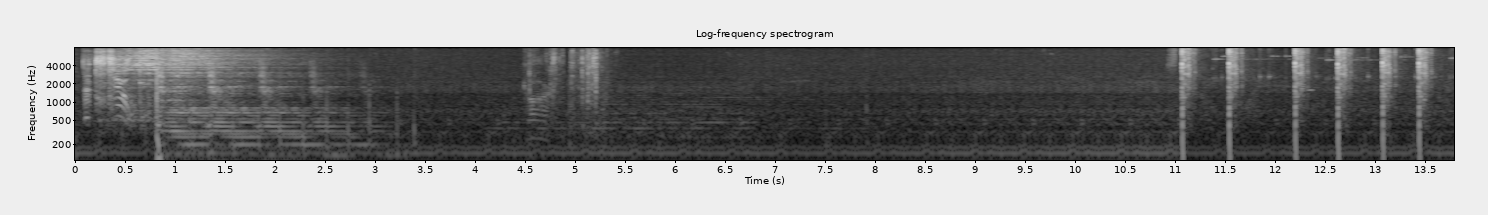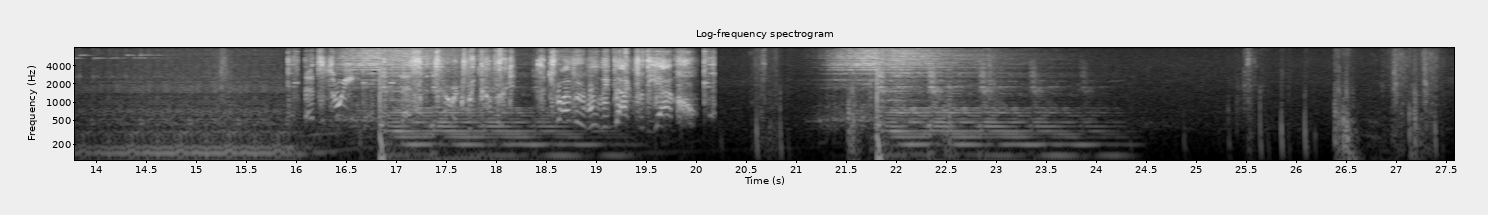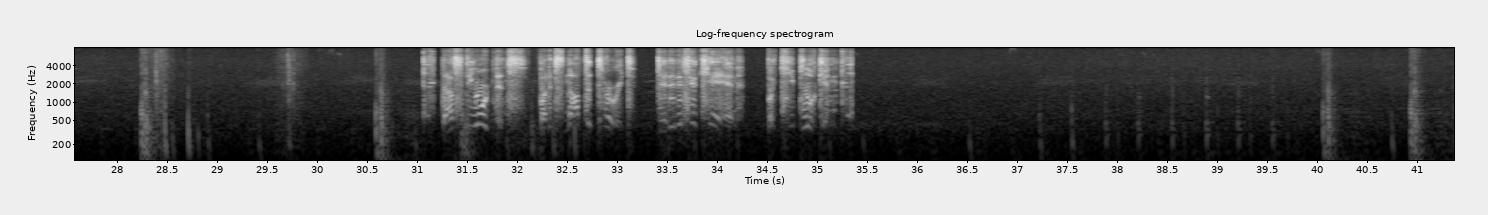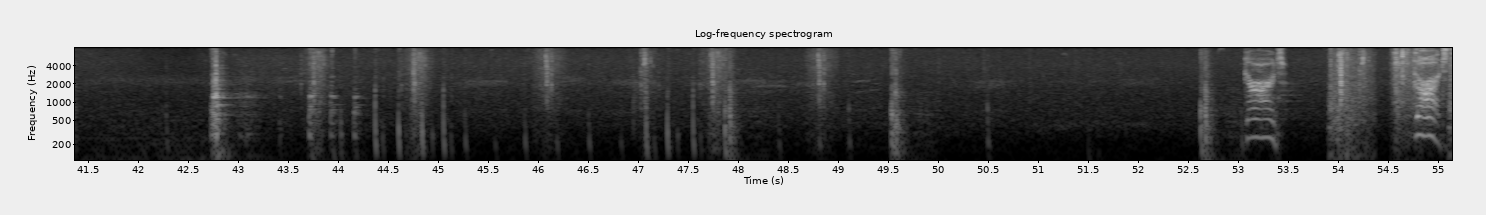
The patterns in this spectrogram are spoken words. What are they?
That's two. Car. That's three. The turret recovered. The driver will be back for the ammo.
